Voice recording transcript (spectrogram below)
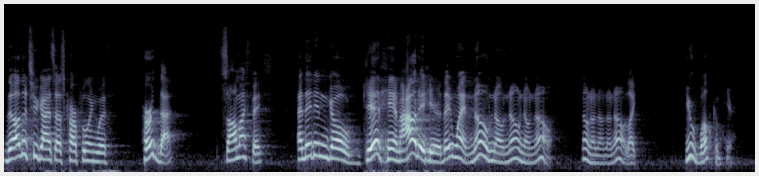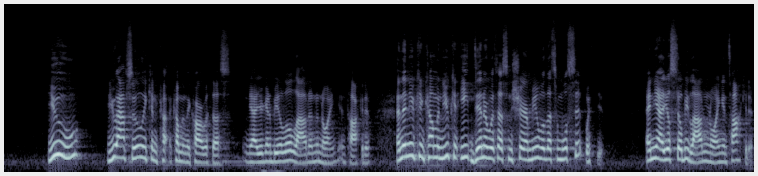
the other two guys I was carpooling with heard that, saw my face, and they didn't go, get him out of here. They went, no, no, no, no, no. No, no, no, no, no. Like, you're welcome here. You, you absolutely can come in the car with us. Yeah, you're going to be a little loud and annoying and talkative. And then you can come and you can eat dinner with us and share a meal with us, and we'll sit with you. And yeah, you'll still be loud, annoying, and talkative.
